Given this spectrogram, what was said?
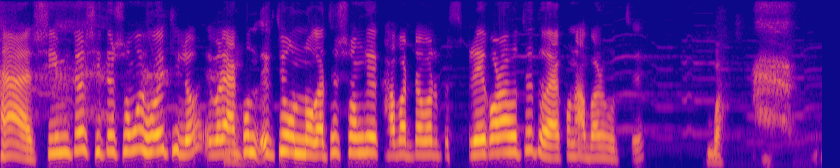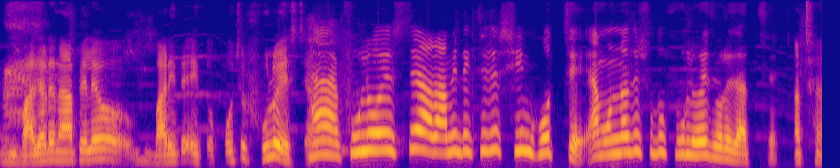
হ্যাঁ সিমটা শীতের সময় হয়েছিল এবার এখন দেখছি অন্য গাছের সঙ্গে খাবার দাবার স্প্রে করা হচ্ছে তো এখন আবার হচ্ছে। এখন বাজারে না পেলেও বাড়িতে এই তো প্রচুর ফুলও এসছে হ্যাঁ ফুলও এসছে আর আমি দেখছি যে সিম হচ্ছে। এমন না যে শুধু ফুল হয়ে ঝরে যাচ্ছে। আচ্ছা।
